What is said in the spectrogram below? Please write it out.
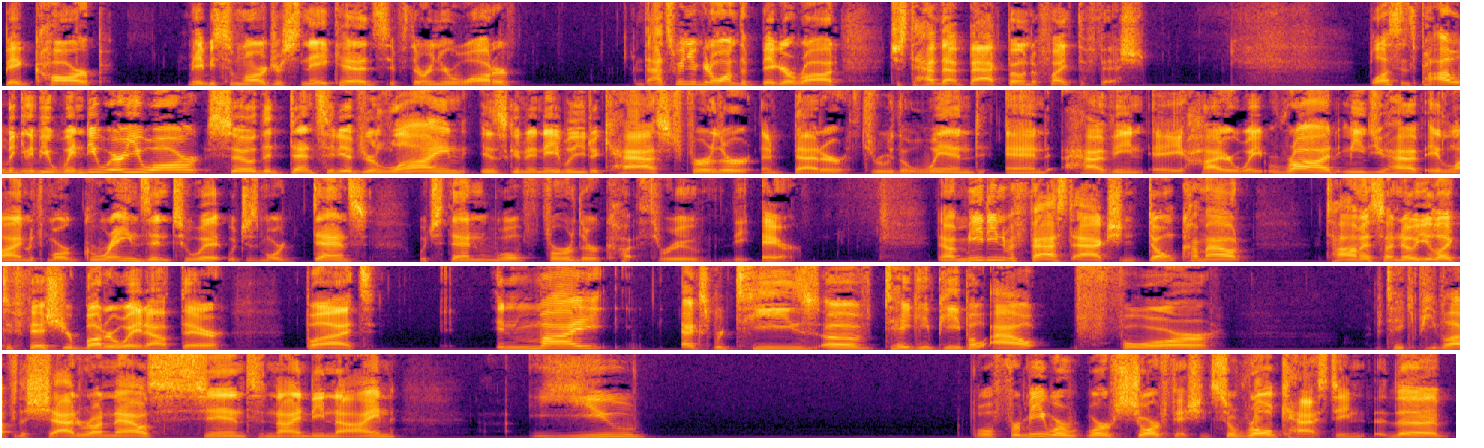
big carp, maybe some larger snakeheads if they're in your water. That's when you're going to want the bigger rod just to have that backbone to fight the fish. Plus, it's probably going to be windy where you are, so the density of your line is going to enable you to cast further and better through the wind. And having a higher weight rod means you have a line with more grains into it, which is more dense, which then will further cut through the air. Now, medium of fast action, don't come out Thomas, I know you like to fish your butterweight out there, but in my expertise of taking people out for taking people out for the shad run now since 99 you well for me we're we're shore fishing so roll casting the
